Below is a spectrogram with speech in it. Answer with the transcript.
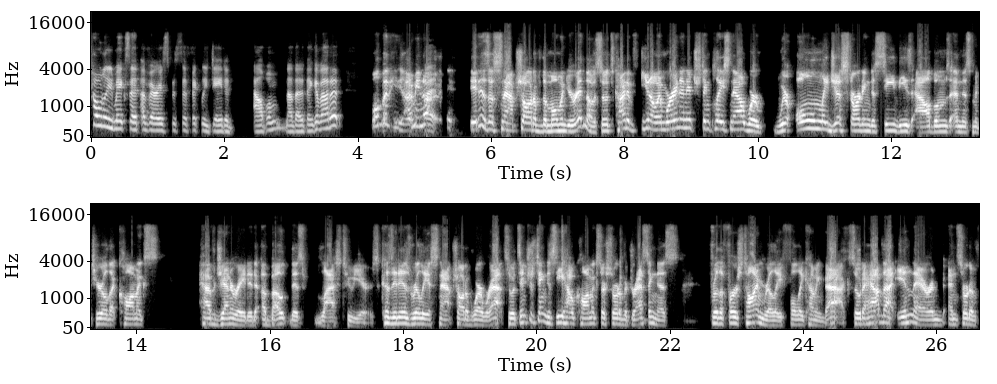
totally makes it a very specifically dated album now that I think about it. Well, but I mean, But- it is a snapshot of the moment you're in, though. So it's kind of, you know, and we're in an interesting place now where we're only just starting to see these albums and this material that comics have generated about this last two years because it is really a snapshot of where we're at. So it's interesting to see how comics are sort of addressing this for the first time, really fully coming back. So to have that in there and, and sort of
